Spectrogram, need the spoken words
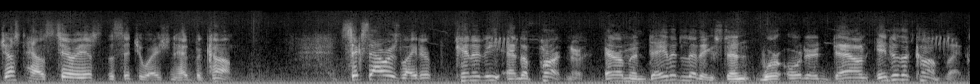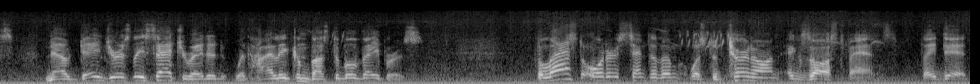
just how serious the situation had become. Six hours later, Kennedy and a partner, Airman David Livingston, were ordered down into the complex, now dangerously saturated with highly combustible vapors. The last order sent to them was to turn on exhaust fans. They did.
